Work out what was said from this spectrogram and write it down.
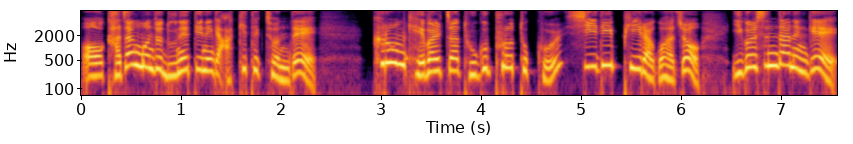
어, 가장 먼저 눈에 띄는 게 아키텍처인데 크롬 개발자 도구 프로토콜 CDP라고 하죠. 이걸 쓴다는 게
